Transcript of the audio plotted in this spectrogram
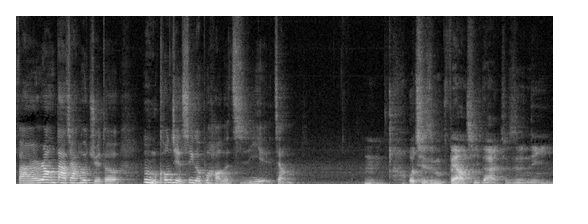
反而让大家会觉得。嗯，空姐是一个不好的职业，这样。嗯，我其实非常期待，就是你，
